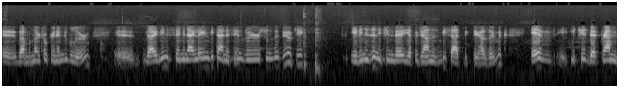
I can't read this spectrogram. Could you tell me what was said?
E, ben bunları çok önemli buluyorum e, verdiğiniz seminerlerin bir tanesinin duyurusunda diyor ki evinizin içinde yapacağınız bir saatlik bir hazırlık ev içi deprem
